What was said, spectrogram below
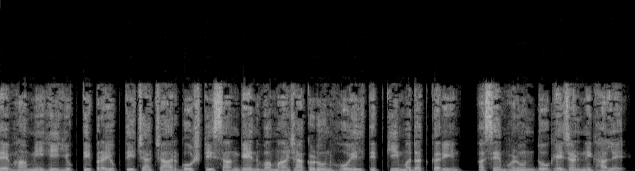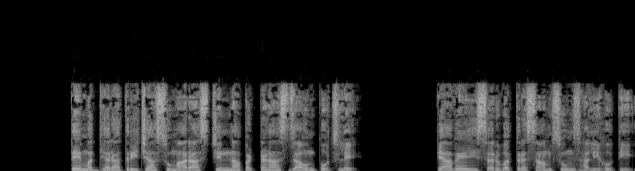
तेव्हा मीही युक्तिप्रयुक्तीच्या चार गोष्टी सांगेन व माझ्याकडून होईल तितकी मदत करीन असे म्हणून दोघेजण निघाले. ते मध्यरात्रीच्या सुमारास चिन्नापट्टणास जाऊन पोचले. त्यावेळी सर्वत्र सामसूम झाली होती.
